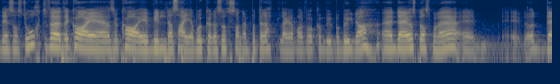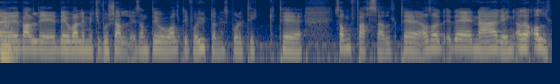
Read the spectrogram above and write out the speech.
det er så stort. For det, hva, er, altså, hva er, vil det si å bruke ressursene på å tilrettelegge for at folk kan bo på bygda? Eh, det er jo spørsmålet. Eh, og det er, veldig, det er jo veldig mye forskjellig. Sant? Det er jo alltid fra utdanningspolitikk til samferdsel til altså, Det er næring. Altså, alt.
